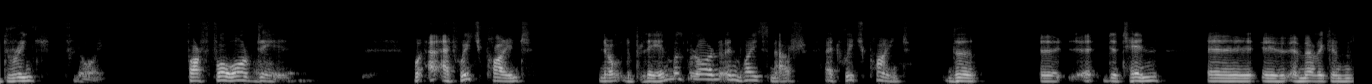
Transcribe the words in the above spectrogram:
Drink flowing for four days. At which point, no, the plane was blown in White's Marsh, at which point the uh, uh the 10 uh, uh, American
